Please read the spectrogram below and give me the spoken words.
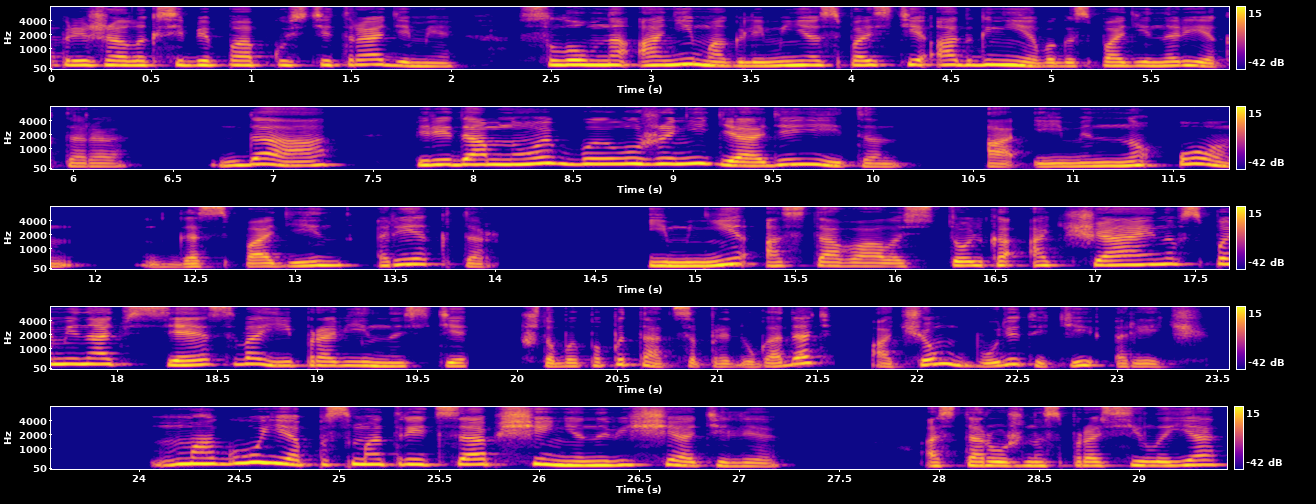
прижала к себе папку с тетрадями, словно они могли меня спасти от гнева господина ректора. Да, передо мной был уже не дядя Итан, а именно он, господин ректор. И мне оставалось только отчаянно вспоминать все свои провинности, чтобы попытаться предугадать, о чем будет идти речь. «Могу я посмотреть сообщение на вещателе?» — осторожно спросила я,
